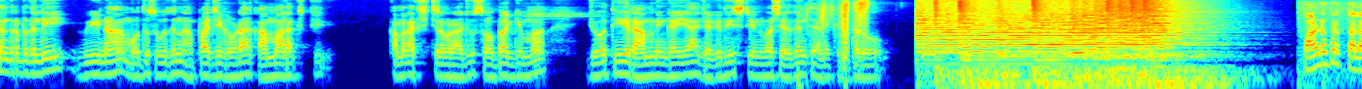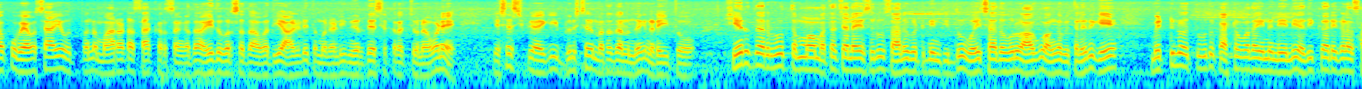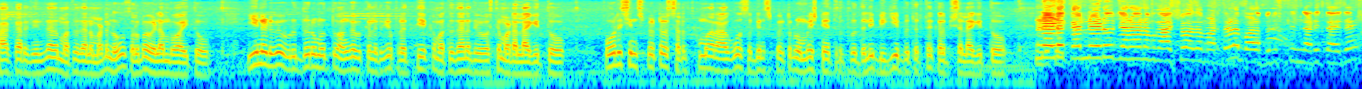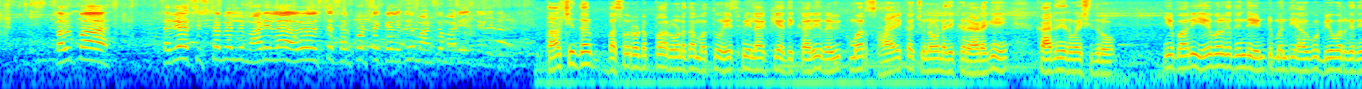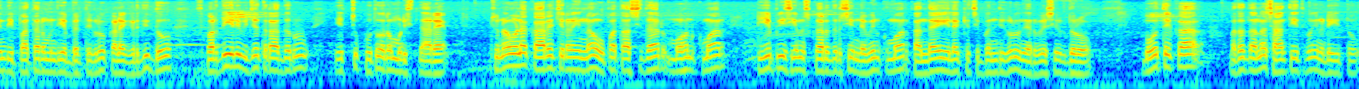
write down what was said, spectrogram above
ಸಂದರ್ಭದಲ್ಲಿ ವೀಣಾ ಮಧುಸೂದನ್ ಅಪ್ಪಾಜಿಗೌಡ ಕಮಲಾಕ್ಷಿ ಕಮಲಾಕ್ಷಿ ಚಿರವರಾಜು ಸೌಭಾಗ್ಯಮ್ಮ ಜ್ಯೋತಿ ರಾಮಲಿಂಗಯ್ಯ ಜಗದೀಶ್ ಶ್ರೀನಿವಾಸ್ ಸೇರಿದಂತೆ ಅನೇಕರಿದ್ದರು. ಪಾಂಡುಪುರ ತಾಲೂಕು ವ್ಯವಸಾಯ ಉತ್ಪನ್ನ ಮಾರಾಟ ಸಹಕಾರ ಸಂಘದ ಐದು ವರ್ಷದ ಅವಧಿಯ ಆಡಳಿತ ಮಂಡಳಿ ನಿರ್ದೇಶಕರ ಚುನಾವಣೆ ಯಶಸ್ವಿಯಾಗಿ ಬಿರುಸಿನ ಮತದಾನದೊಂದಿಗೆ ನಡೆಯಿತು. ಷೇರುದಾರರು ತಮ್ಮ ಮತ ಚಲಾಯಿಸಲು ಸಾಲುಗಟ್ಟಿ ನಿಂತಿದ್ದು, ವಯಸ್ಸಾದವರು ಹಾಗೂ ಅಂಗವಿಕಲರಿಗೆ ಮೆಟ್ಟಿಲು ಹತ್ತುವುದು ಕಷ್ಟವಾದ ಹಿನ್ನೆಲೆಯಲ್ಲಿ ಅಧಿಕಾರಿಗಳ ಸಹಕಾರದಿಂದ ಮತದಾನ ಮಾಡಲು ಸ್ವಲ್ಪ ವಿಳಂಬವಾಯಿತು. ಈ ನಡುವೆ ವೃದ್ಧರು ಮತ್ತು ಅಂಗವಿಕಲರಿಗೆ ಪ್ರತ್ಯೇಕ ಮತದಾನದ ವ್ಯವಸ್ಥೆ ಮಾಡಲಾಗಿತ್ತು. ಪೊಲೀಸ್ ಇನ್ಸ್ಪೆಕ್ಟರ್ ಶರತ್ ಕುಮಾರ್ ಹಾಗೂ ಸಬ್ ಇನ್ಸ್ಪೆಕ್ಟರ್ ಉಮೇಶ್ ನೇತೃತ್ವದಲ್ಲಿ ಬಿಗಿ ಭದ್ರತೆ ಕಲ್ಪಿಸಲಾಗಿತ್ತು. ಕನ್ನಡ ಕನ್ನಡ ಜನ ನಮಗೆ ಆಶೀರ್ವಾದ ಮಾಡ್ತಾಳೆ ಬಹಳ ಬಿರುಸಿನಿಂದ ನಡೀತಾ ಇದೆ. ಸ್ವಲ್ಪ ಸರಿಯಾದ ಸಿಸ್ಟಮಲ್ಲಿ ಮಾಡಿಲ್ಲ ಅವ್ಯವಸ್ಥೆ ಸರಿಪಡಿಸೋಕೆ ಹೇಳಿದ್ವಿ ಮಾಡ್ಕೊ ಮಾಡಿ ಅಂತ ಹೇಳಿದ್ವಿ. ತಹಶೀಲ್ದಾರ್ ಬಸವರೊಡಪ್ಪ ರೋಣದ ಮತ್ತು ರೇಷ್ಮೆ ಇಲಾಖೆ ಅಧಿಕಾರಿ ರವಿಕುಮಾರ್ ಸಹಾಯಕ ಚುನಾವಣಾಧಿಕಾರಿಯಾಗಿ ಕಾರ್ಯನಿರ್ವಹಿಸಿದರು. ಈ ಬಾರಿ ಎ ವರ್ಗದಿಂದ ಎಂಟು ಮಂದಿ ಹಾಗೂ ಬಿ ವರ್ಗದಿಂದ ಇಪ್ಪತ್ತಾರು ಮಂದಿ ಅಭ್ಯರ್ಥಿಗಳು ಕಣಗಿಳಿದಿದ್ದು ಸ್ಪರ್ಧೆಯಲ್ಲಿ ವಿಜೇತರಾದರೂ ಹೆಚ್ಚು ಕುತೂಹಲ ಮೂಡಿಸಿದ್ದಾರೆ. ಚುನಾವಣಾ ಕಾರ್ಯಾಚರಣೆಯನ್ನು ಉಪ ತಹಶೀಲ್ದಾರ್ ಮೋಹನ್ ಕುಮಾರ್ ಟಿಎಪಿಸಿಎಂಎಸ್ ಕಾರ್ಯದರ್ಶಿ ನವೀನ್ ಕುಮಾರ್ ಕಂದಾಯ ಇಲಾಖೆ ಸಿಬ್ಬಂದಿಗಳು ನೆರವೇರಿಸಿದರು ಬಹುತೇಕ ಮತದಾನ ಶಾಂತಿಯುತವಾಗಿ ನಡೆಯಿತು.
